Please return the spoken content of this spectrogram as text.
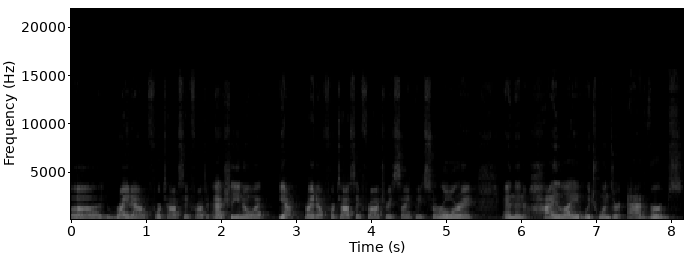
uh, write out fortasse, fratre. Actually, you know what? Yeah, write out fortasse, fratre, saepe sorore, and then highlight which ones are adverbs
